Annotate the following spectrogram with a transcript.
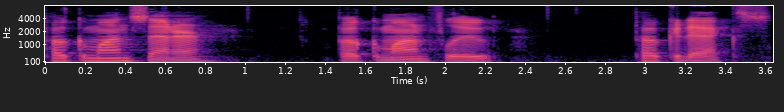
Pokemon Center, Pokemon Flute, Pokedex,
